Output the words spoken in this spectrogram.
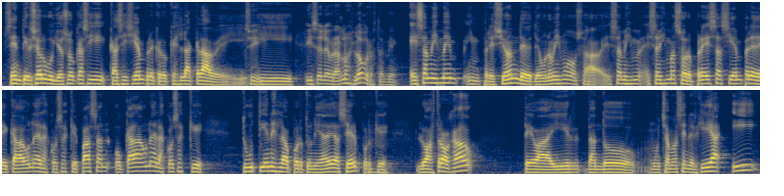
Sentirse orgulloso casi, casi siempre creo que es la clave. Y, Sí. y Y celebrar los logros también. esa misma im- impresión de, de uno mismo, o sea, esa misma, esa misma sorpresa siempre de cada una de las cosas que pasan o cada una de las cosas que tú tienes la oportunidad de hacer porque lo has trabajado, te va a ir dando mucha más energía y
